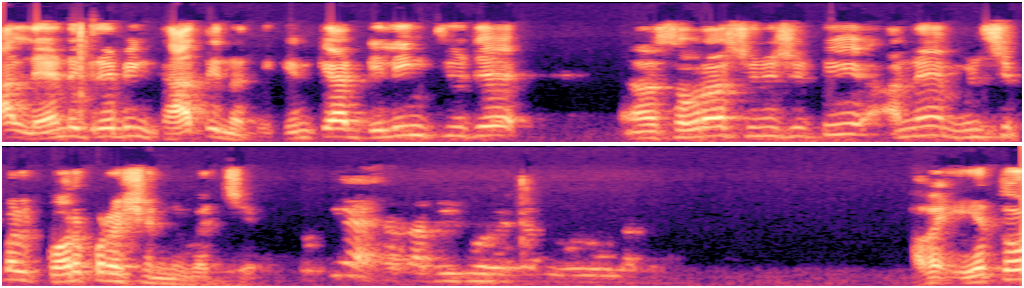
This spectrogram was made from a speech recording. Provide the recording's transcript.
આ લેન્ડ ગ્રેબિંગ થતી નથી. કેમ કે આ ડીલિંગ થયું છે સૌરાષ્ટ્ર યુનિવર્સિટી અને મ્યુનિસિપલ કોર્પોરેશનની વચ્ચે. હવે એ તો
